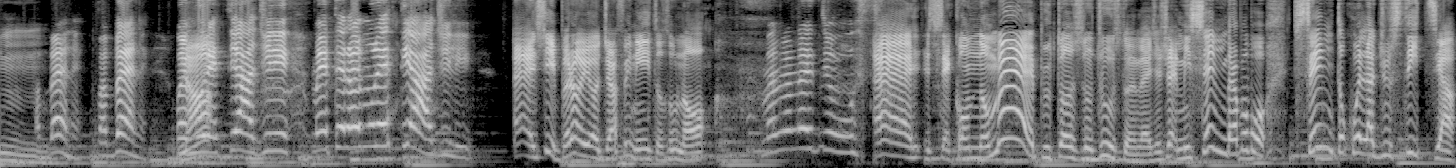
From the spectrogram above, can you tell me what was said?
Mm. Va bene, va bene. Vuoi No. muretti agili? Metterò i muretti agili. Eh sì, però io ho già finito, tu no. Ma non è giusto. Eh, secondo me è piuttosto giusto invece. Cioè, mi sembra proprio. Sento quella giustizia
